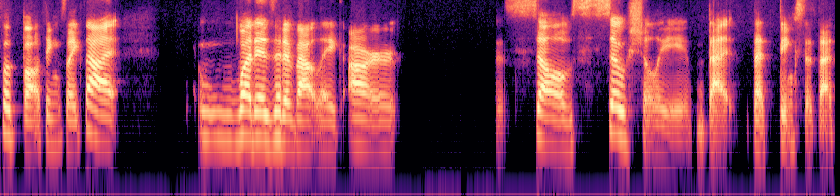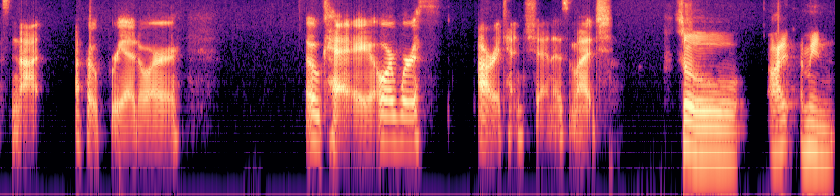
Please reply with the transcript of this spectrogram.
football, things like that. What is it about like our selves socially that that thinks that that's not appropriate or okay or worth our attention as much. So I I mean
